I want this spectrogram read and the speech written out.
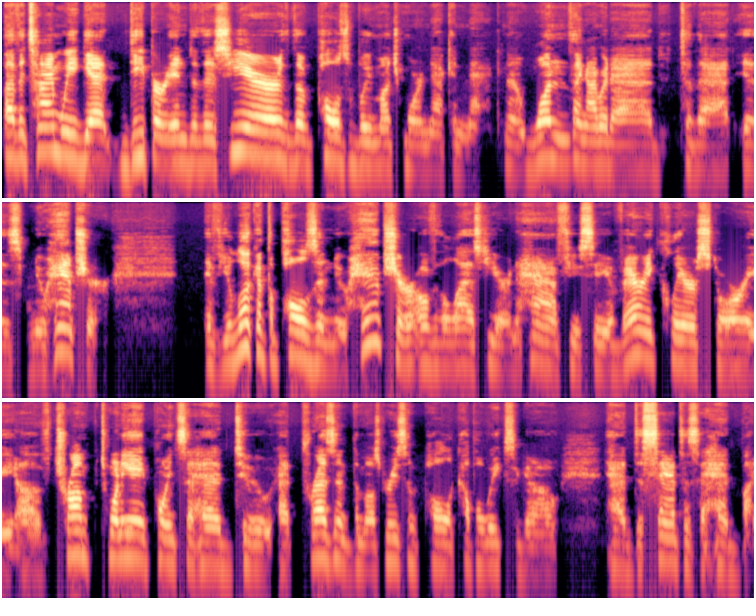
by the time we get deeper into this year, the polls will be much more neck and neck. Now, one thing I would add to that is New Hampshire. If you look at the polls in New Hampshire over the last year and a half, you see a very clear story of Trump 28 points ahead to, at present, the most recent poll a couple weeks ago had DeSantis ahead by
